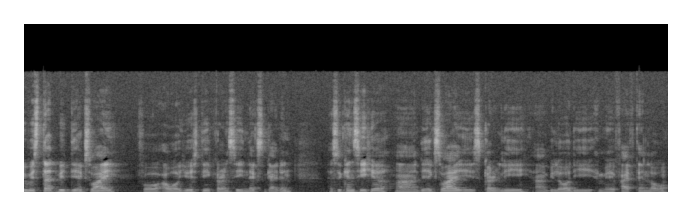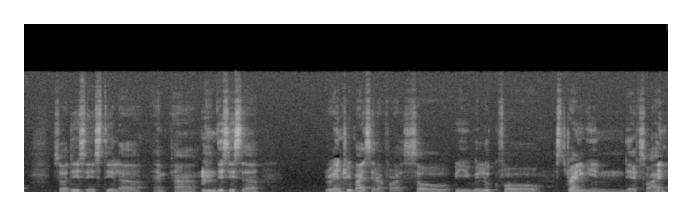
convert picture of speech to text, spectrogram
We will start with DXY for our USD currency index guidance as you can see here uh, DXY is currently uh, below the MA 510 low so this is still a uh, this is a re-entry buy setup for us. So we will look for strength in DXY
